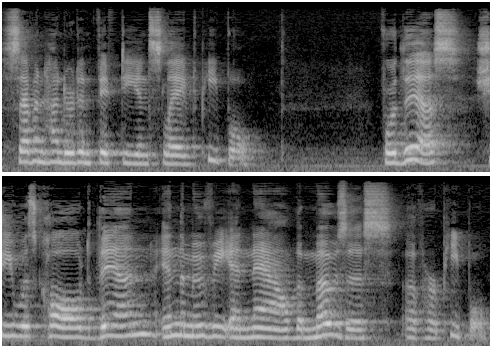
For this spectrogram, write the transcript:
750 enslaved people. For this, she was called then, in the movie and now, the Moses of her people.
